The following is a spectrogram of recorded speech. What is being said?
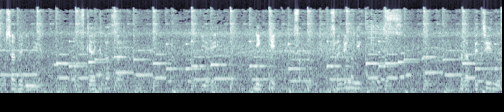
とおしゃべりにお付き合いください。イエイ。日記さゆりの日記です。フラペチーノが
